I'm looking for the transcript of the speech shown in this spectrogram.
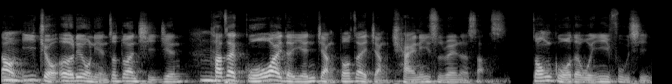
到一九二六年这段期间，他在国外的演讲都在讲 Chinese Renaissance，中国的文艺复兴。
